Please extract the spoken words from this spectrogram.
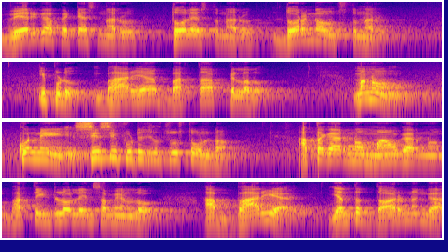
వేరుగా పెట్టేస్తున్నారు తోలేస్తున్నారు దూరంగా ఉంచుతున్నారు. ఇప్పుడు భార్య భర్త పిల్లలు. మనం కొన్ని సీసీ ఫుటేజ్లు చూస్తూ ఉంటాం. అత్తగారినో మామగారినో భర్త ఇంట్లో లేని సమయంలో ఆ భార్య ఎంత దారుణంగా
